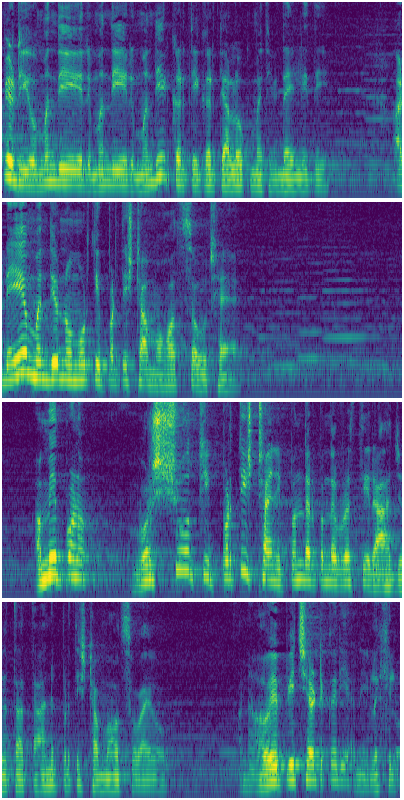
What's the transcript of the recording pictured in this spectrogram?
પેઢીઓ મંદિર મંદિર મંદિર કરતી કરતી આ લોકમાંથી વિદાય લીધી. અને એ મંદિરનો મૂર્તિ પ્રતિષ્ઠા મહોત્સવ છે. અમે પણ વર્ષોથી પ્રતિષ્ઠાની પંદર પંદર વર્ષથી રાહ જોતા હતા અને પ્રતિષ્ઠા મહોત્સવ આવ્યો. અને હવે પીછેટ કરી અને લખી લો.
